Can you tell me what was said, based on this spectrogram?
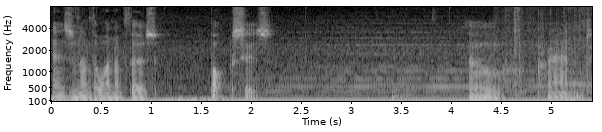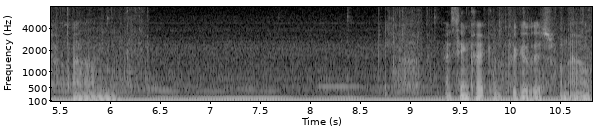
There's another one of those boxes. Oh, grand. Um, I think I can figure this one out.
